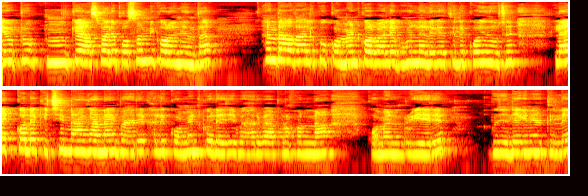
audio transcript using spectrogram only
ୟୁଟ୍ୟୁବ୍କେ ଆସ୍ବାର୍ ଲାଗି ପସନ୍ଦ ନି କରନ୍ ଯେନ୍ତା ହେନ୍ତା ଅଧା ଲୋକ କମେଣ୍ଟ କର୍ବାର୍ ଲାଗି ଭୁଲ୍ ନାଇଁ ଲାଗେ ଥିଲେ କହିଦେଉଛେଁ ଲାଇକ୍ କଲେ କିଛି ନାଁ ଗାଁ ନାଇଁ ବାହାରେ ଖାଲି କମେଣ୍ଟ କଲେ ଯେ ବାହାରବା ଆପଣଙ୍କର ନାଁ କମେଣ୍ଟ ଇଏରେ ବୁଝିଲେ କି ନାଇଁ ଥିଲେ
